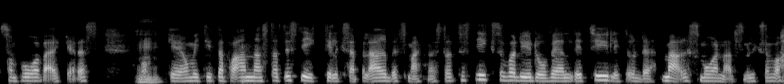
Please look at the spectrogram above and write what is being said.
som, påverkades. Mm. Och eh, om vi tittar på annan statistik, till exempel arbetsmarknadsstatistik, så var det ju då väldigt tydligt under mars månad, som liksom var,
